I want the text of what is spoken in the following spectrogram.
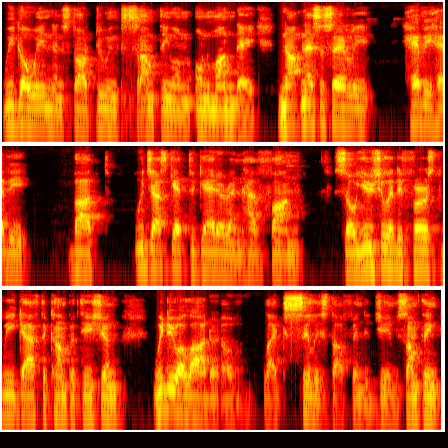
we go in and start doing something on on Monday. Not necessarily heavy, heavy, but we just get together and have fun. So usually the first week after competition, we do a lot of like silly stuff in the gym. Something,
